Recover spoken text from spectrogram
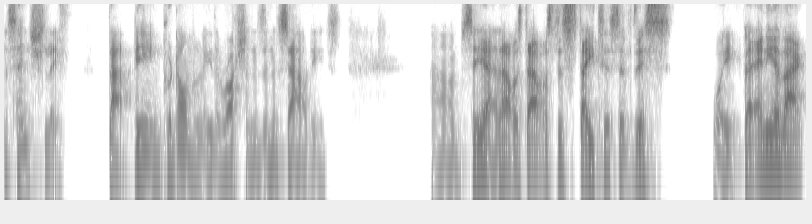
essentially, that being predominantly the Russians and the Saudis. Um, so yeah, that was that was the status of this week. But any of that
